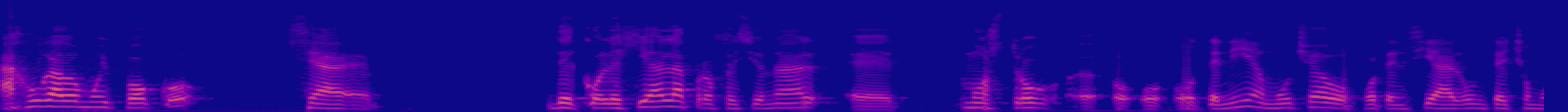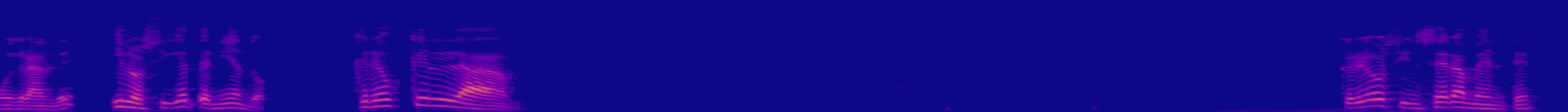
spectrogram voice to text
Ha jugado muy poco, se ha, de colegial a profesional eh, mostró eh, o, tenía mucho potencial, un techo muy grande, y lo sigue teniendo. Creo que la... Creo sinceramente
